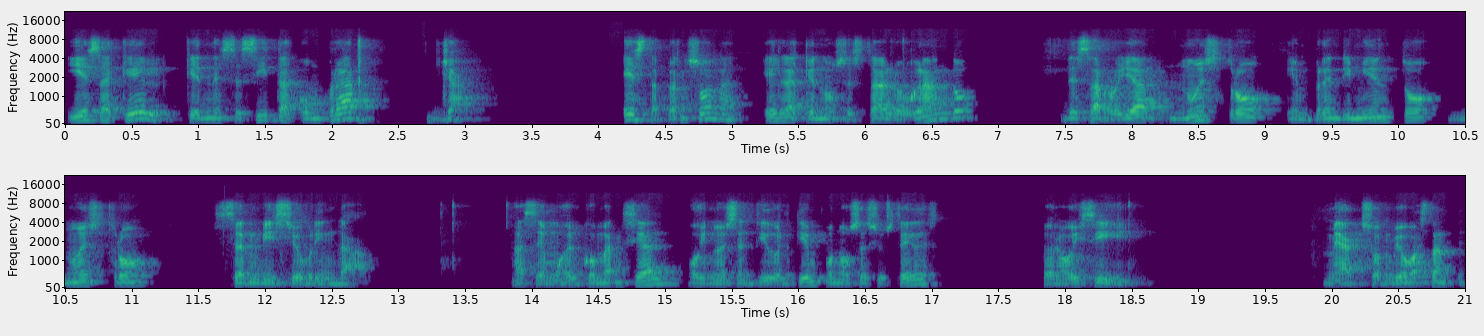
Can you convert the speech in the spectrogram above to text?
y es aquel que necesita comprar ya. Esta persona es la que nos está logrando desarrollar nuestro emprendimiento, nuestro servicio brindado. Hacemos el comercial, hoy no he sentido el tiempo, no sé si ustedes, pero hoy sí me absorbió bastante.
